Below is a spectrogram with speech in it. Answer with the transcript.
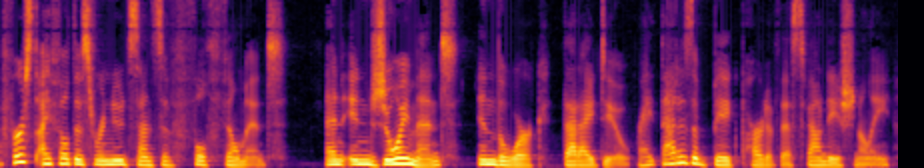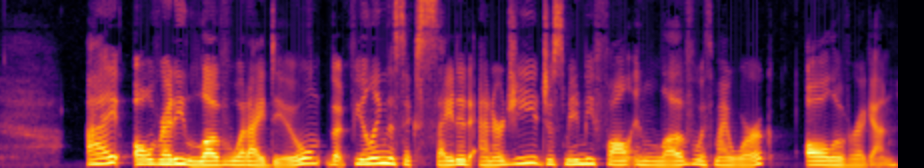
First, I felt this renewed sense of fulfillment and enjoyment in the work that I do, right? That is a big part of this foundationally. I already love what I do, but feeling this excited energy just made me fall in love with my work all over again.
